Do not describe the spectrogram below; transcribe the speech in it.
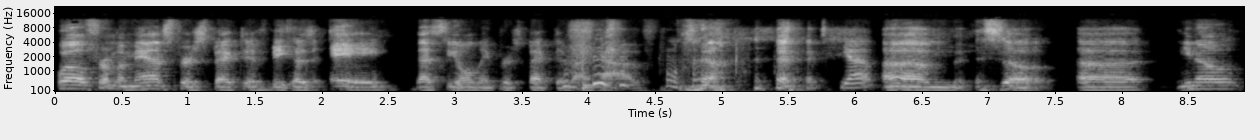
Well, from a man's perspective, because A, that's the only perspective I have. yep. Um, so, uh, you know,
